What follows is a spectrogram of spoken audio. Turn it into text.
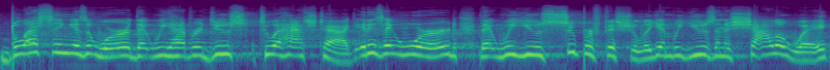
Blessing is a word that we have reduced to a hashtag. It is a word that we use superficially and we use in a shallow way.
